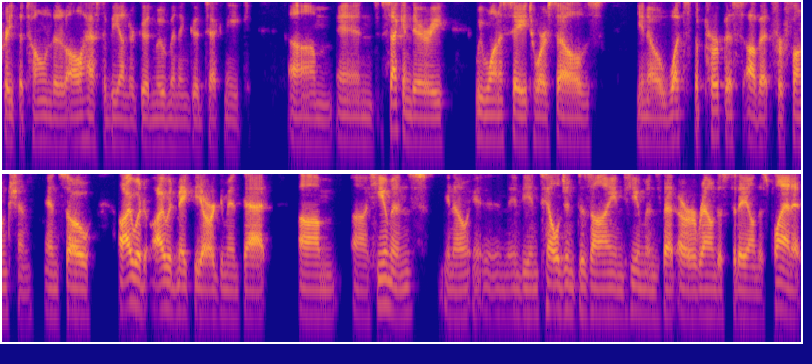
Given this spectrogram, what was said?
create the tone that it all has to be under good movement and good technique. Um, and secondary, we want to say to ourselves, you know what's the purpose of it for function? And so i would i would make the argument that um, uh, humans you know in, in the intelligent designed humans that are around us today on this planet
